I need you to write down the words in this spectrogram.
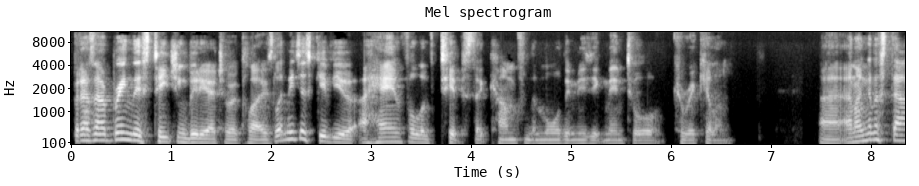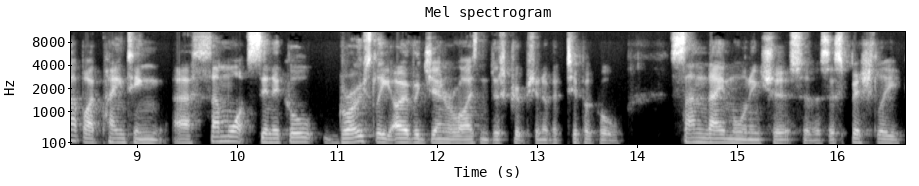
But as I bring this teaching video to a close, let me just give you a handful of tips that come from the More Than Music Mentor curriculum. Uh, and I'm going to start by painting a somewhat cynical, grossly overgeneralizing description of a typical Sunday morning church service, especially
